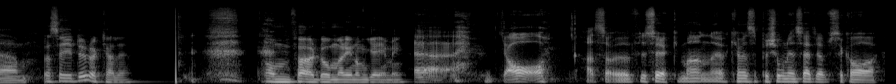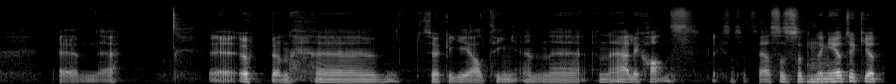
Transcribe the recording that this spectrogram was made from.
Ehm, Vad säger du då, Kalle? Om fördomar inom gaming? Ja, alltså försöker man, jag kan väl personligen säga att jag försöker ha en eh, öppen, eh, försöker ge allting en, eh, en ärlig chans. Liksom, så att säga. Så, så länge jag tycker att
